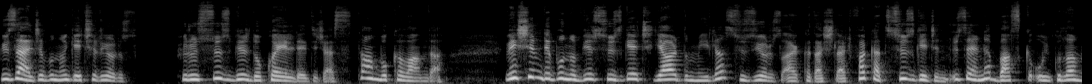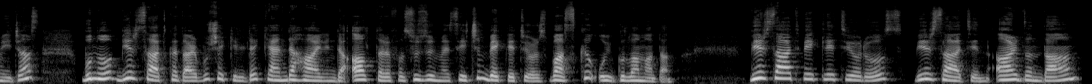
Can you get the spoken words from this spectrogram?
güzelce bunu geçiriyoruz. Pürüzsüz bir doku elde edeceğiz. Tam bu kıvamda. Ve şimdi bunu bir süzgeç yardımıyla süzüyoruz arkadaşlar. Fakat süzgecin üzerine baskı uygulamayacağız. Bunu bir saat kadar bu şekilde kendi halinde alt tarafa süzülmesi için bekletiyoruz baskı uygulamadan. Bir saat bekletiyoruz. Bir saatin ardından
